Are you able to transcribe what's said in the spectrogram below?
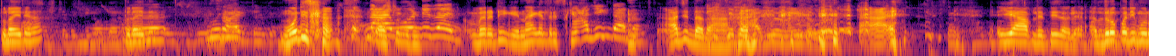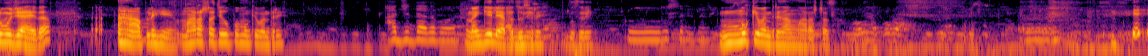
तुला येते का? तुला येते? मोदीच का? राष्ट्रपती बरं ठीक आहे. नाही गेलं तरी स्किप अजित दादा. अजित दादा हा. ये आपले ते द्या द्रौपदी मुर्मू जे आहेत हा. आपले हे महाराष्ट्राचे उपमुख्यमंत्री. अजित दादा पवार. नाही गेले आता दुसरे. दुसरे? मुख्यमंत्री सांग महाराष्ट्राचा.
